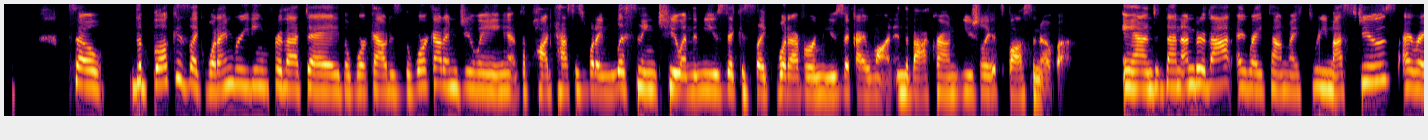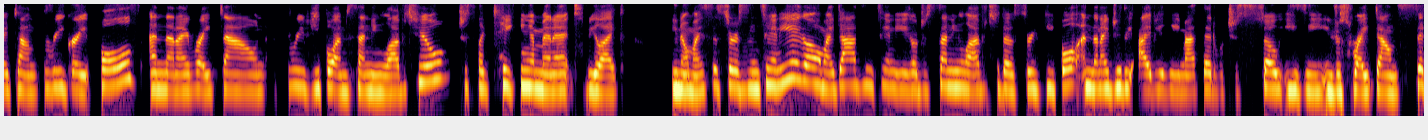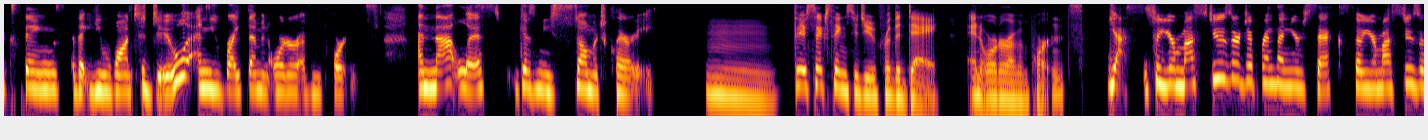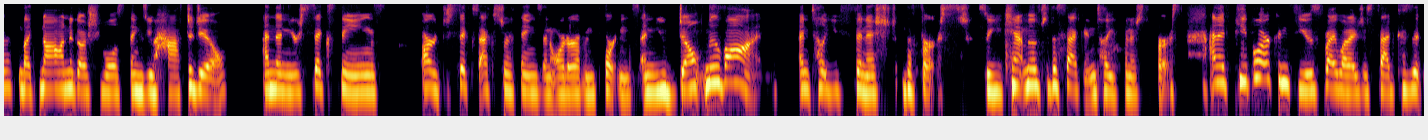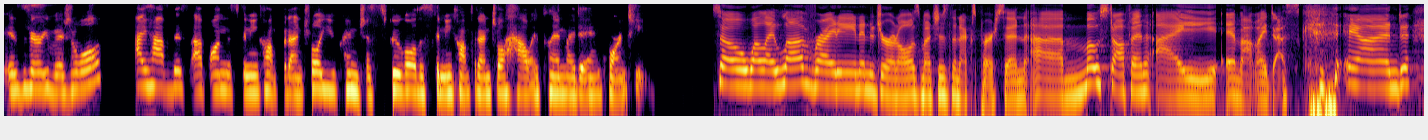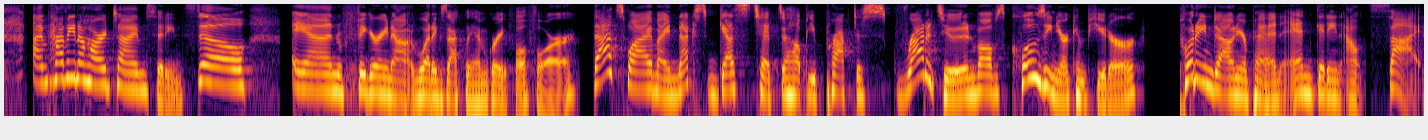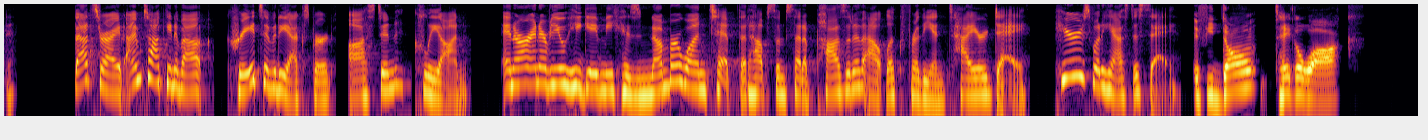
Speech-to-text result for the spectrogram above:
So the book is like what I'm reading for that day. The workout is the workout I'm doing. The podcast is what I'm listening to. And the music is like whatever music I want in the background. Usually it's bossa nova. And then under that, I write down my three must do's. I write down three gratefuls. And then I write down three people I'm sending love to, just like taking a minute to be like, you know, my sister's in San Diego, my dad's in San Diego, just sending love to those three people. And then I do the Ivy Lee method, which is so easy. You just write down six things that you want to do and you write them in order of importance. And that list gives me so much clarity. Mm. There's six things to do for the day in order of importance. Yes. So your must do's are different than your six. So your must do's are like non negotiables, things you have to do. And then your six things are six extra things in order of importance. And you don't move on until you finished the first. So you can't move to the second until you finish the first. And if people are confused by what I just said, because it is very visual, I have this up on the Skinny Confidential. You can just Google the Skinny Confidential, how I plan my day in quarantine. So while I love writing in a journal as much as the next person, um, most often I am at my desk and I'm having a hard time sitting still and figuring out what exactly I'm grateful for. That's why my next guest tip to help you practice gratitude involves closing your computer, putting down your pen, and getting outside. That's right, I'm talking about creativity expert Austin Kleon. In our interview, he gave me his number one tip that helps him set a positive outlook for the entire day. Here's what he has to say If you don't take a walk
